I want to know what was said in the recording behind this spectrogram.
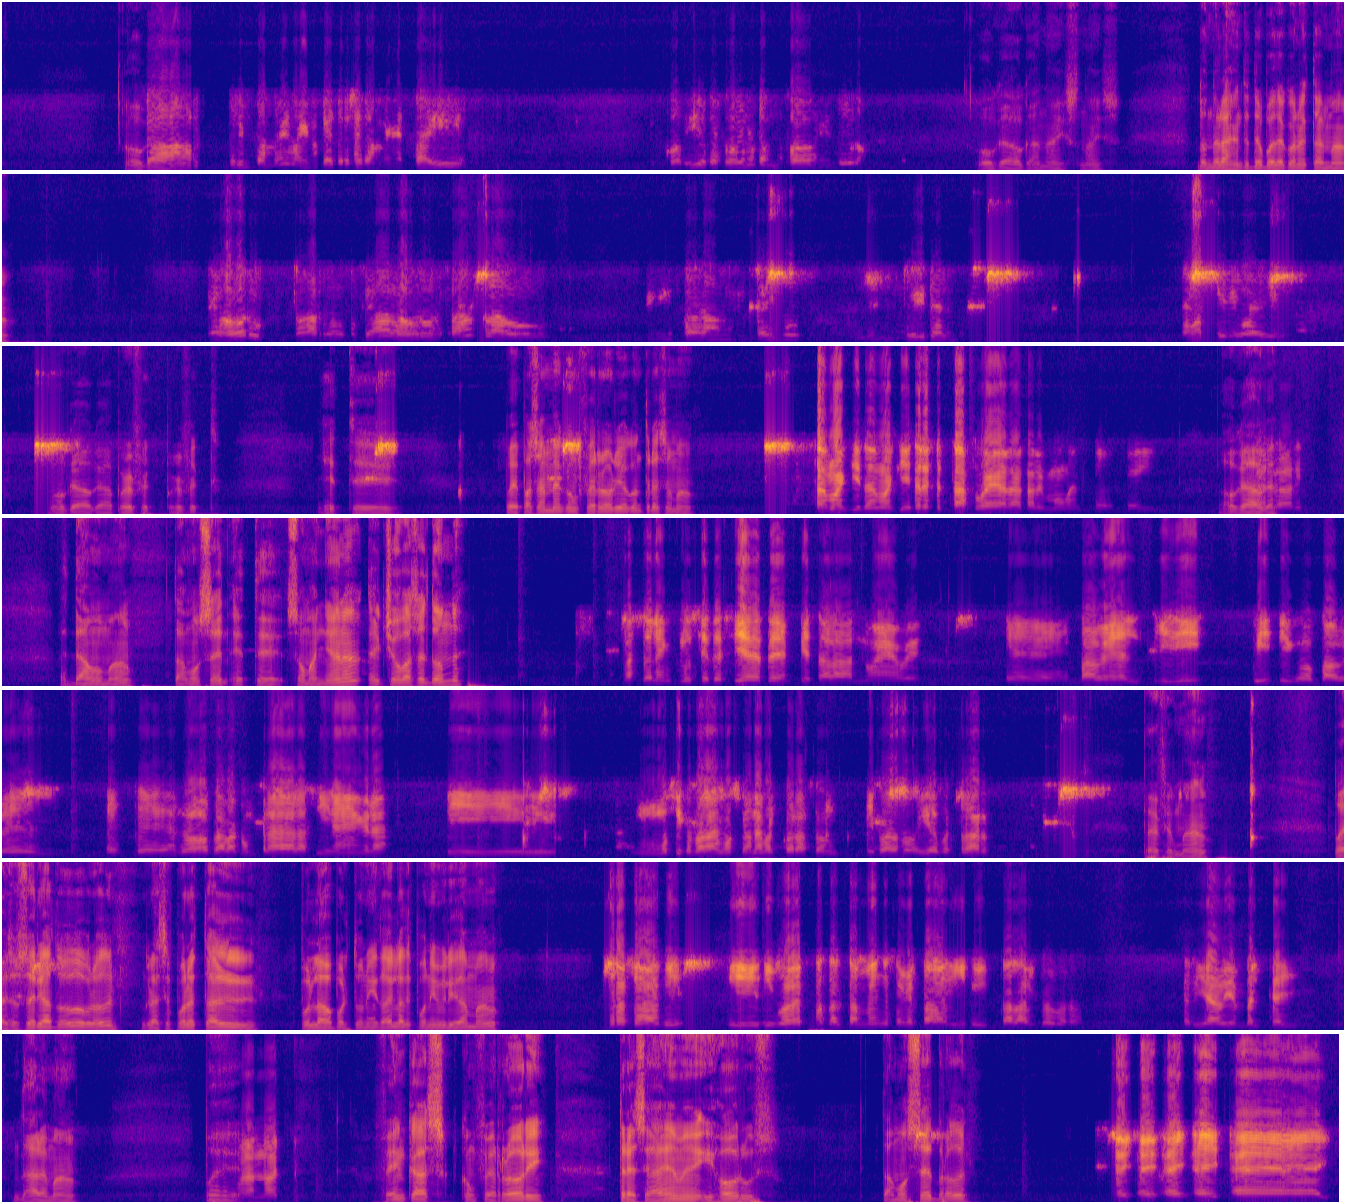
Ok, Van a salir también, imagino que 13 también está ahí. Corillo, que eso viene también duro. ok, ok, nice, nice. ¿Dónde la gente te puede conectar, mano? Es Oro, todas las redes sociales, Oro en SoundCloud, en Instagram, en Facebook, en Twitter. Activos ahí. Ok, ok, perfect, perfect. Este, ¿puedes pasarme con Ferrorio o con 13, mano? Estamos aquí, estamos aquí. Teresa está afuera hasta el momento. estoy- Ok, damos, mano. Estamos set. Este, so mañana, ¿el show va a ser dónde? Va a ser en Club 77, empieza a las 9. Eh, va a haber CD físico, va a haber este, ropa para comprar así negra y música para las emociones, para el corazón y para los oídos, pues claro. Perfect, mano. Pues eso sería todo, brother. Gracias por estar, por la oportunidad y la disponibilidad, mano. Gracias a ti. Y si puedes pasar también, yo sé que estás ahí y está largo, pero sería bien verte ahí. Dale, mano. Pues, Buenas noches. Fencas con Ferrari, 13AM y Horus. Estamos set, brother. Ey, ey, ey, ey, ey.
